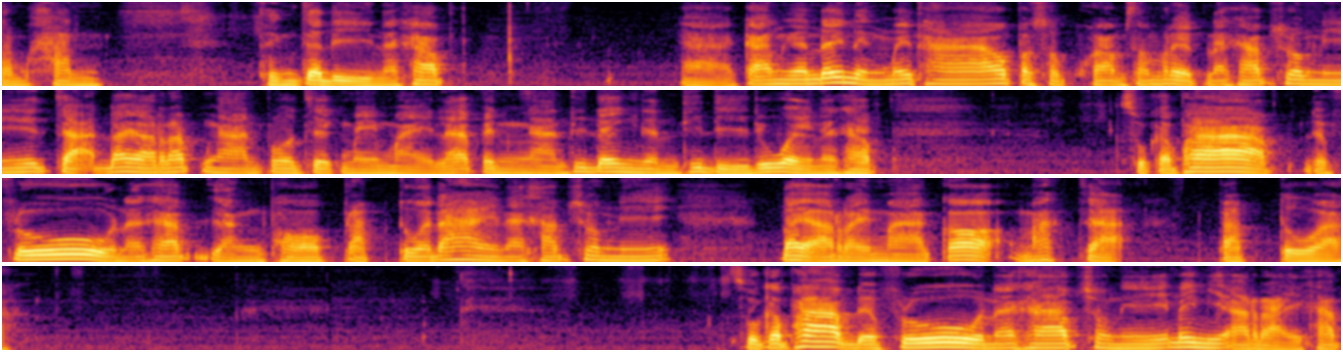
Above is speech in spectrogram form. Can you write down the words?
สำคัญ ถึงจะดีนะครับ การเงินได้หนึ่งไม้เท้าประสบความสำเร็จนะครับ ช่วงนี้จะได้รับงานโปรเจกต์ใหม่ ๆ และเป็นงานที่ได้เงินที่ดีด้วยนะครับ สุขภาพ The Flu นะครับยังพอปรับตัวได้นะครับ ช่วงนี้ได้อะไรมาก็มักจะปรับตัว สุขภาพ The Flu นะครับ ช่วงนี้ไม่มีอะไรครับ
